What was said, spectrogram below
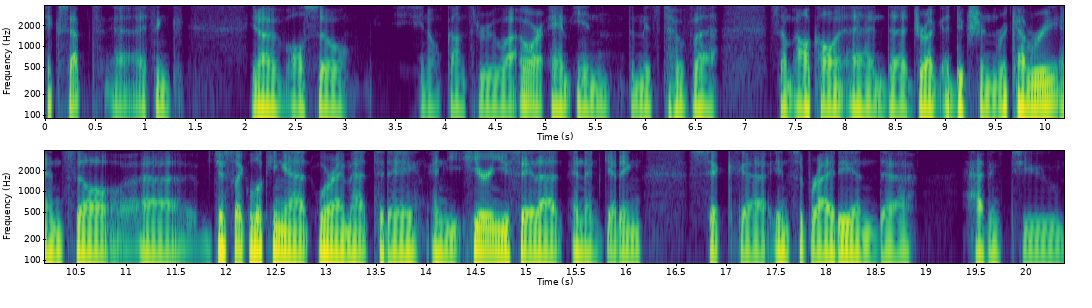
accept. Uh, I think, you know, I've also, you know, gone through uh, or am in the midst of uh, some alcohol and uh, drug addiction recovery. And so, uh, just like looking at where I'm at today and hearing you say that, and then getting sick in sobriety and having to,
